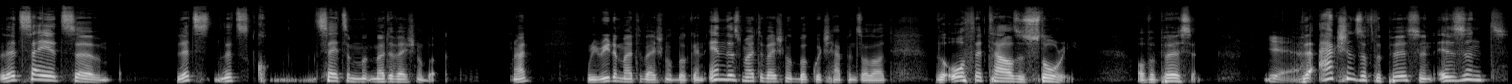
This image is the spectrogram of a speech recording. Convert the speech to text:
let's say it's a let's let's say it's a motivational book, right? We read a motivational book, and in this motivational book, which happens a lot, the author tells a story of a person. yeah. The actions of the person isn't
